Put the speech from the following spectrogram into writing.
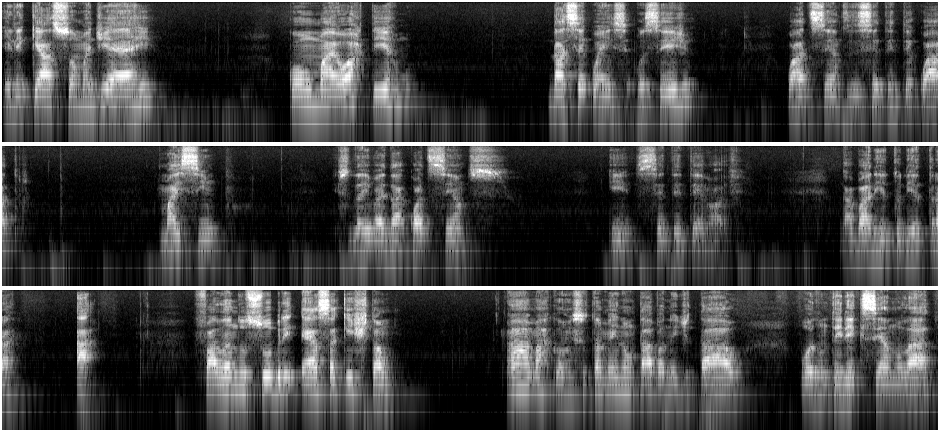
Ele quer a soma de R com o maior termo da sequência, ou seja, 474 mais 5. Isso daí vai dar 479. Gabarito letra A. Falando sobre essa questão ah, Marcão, isso também não estava no edital. Pô, não teria que ser anulado?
